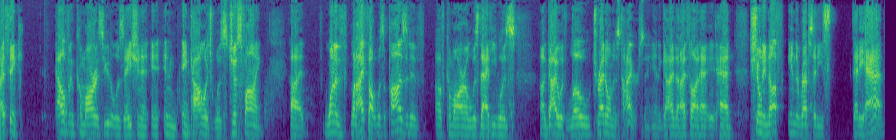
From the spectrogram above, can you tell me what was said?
I think Alvin Kamara's utilization in, in, in college was just fine. Uh, one of what I thought was a positive of Kamara was that he was a guy with low tread on his tires and a guy that I thought had, had shown enough in the reps that he's that he had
